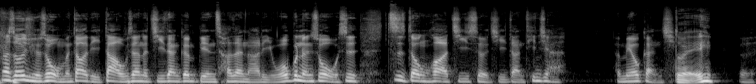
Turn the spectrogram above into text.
那时候觉得说，我们到底大吴山的鸡蛋跟别人差在哪里？我又不能说我是自动化鸡舍鸡蛋，听起来很没有感情。对，对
